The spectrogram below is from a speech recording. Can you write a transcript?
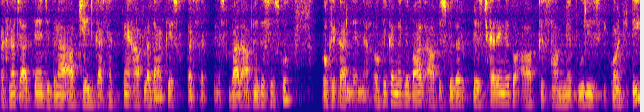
رکھنا چاہتے ہیں. جتنا آپ چینج کر سکتے ہیں، آپ لگا کے اس کو کر سکتے ہیں. اس کے بعد آپ نے جیسے اس کو اوکے کر لینا ہے. اوکے کرنے کے بعد آپ اس کو ادھر پیسٹ کریں گے تو آپ کے سامنے پوری اس کی کوانٹٹی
